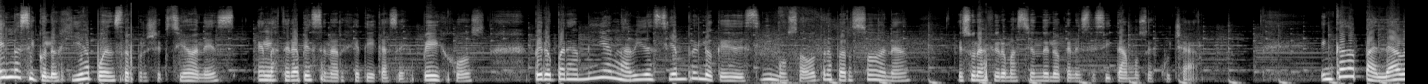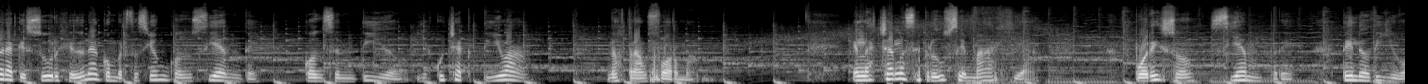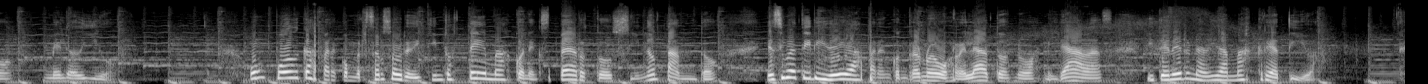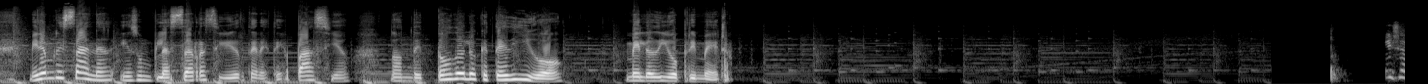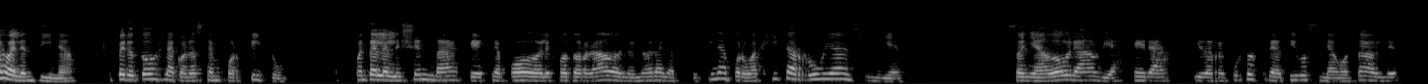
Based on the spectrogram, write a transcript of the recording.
En la psicología pueden ser proyecciones, en las terapias energéticas espejos, pero para mí en la vida siempre lo que decimos a otra persona es una afirmación de lo que necesitamos escuchar. En cada palabra que surge de una conversación consciente, con sentido y escucha activa, nos transforma. En las charlas se produce magia. Por eso, siempre, te lo digo, me lo digo un podcast para conversar sobre distintos temas con expertos y no tanto, y así batir ideas para encontrar nuevos relatos, nuevas miradas y tener una vida más creativa. Mi nombre es Ana y es un placer recibirte en este espacio donde todo lo que te digo, me lo digo primero. Ella es Valentina, pero todos la conocen por Pitu, Cuenta la leyenda que este apodo le fue otorgado en honor a la pitufina por bajita rubia en su niñez. Soñadora, viajera y de recursos creativos inagotables,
